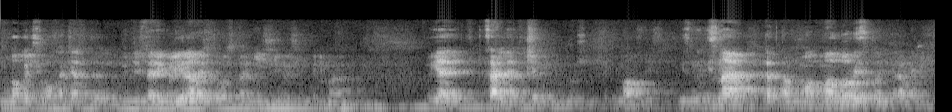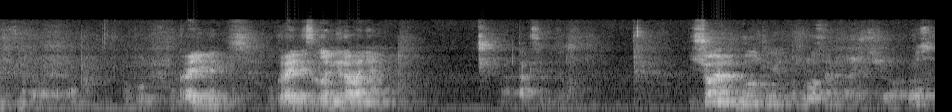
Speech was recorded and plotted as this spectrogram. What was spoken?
много чего хотят э, люди зарегулировать, того, что они еще не очень понимают. Ну, я специально эту тему не очень понимал здесь. Не, не знаю, как там в Молдове с клонированием, честно говоря. Да? В, Украине, в Украине с клонированием э, так себе дела. Еще будут ли вопросы? вопрос.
